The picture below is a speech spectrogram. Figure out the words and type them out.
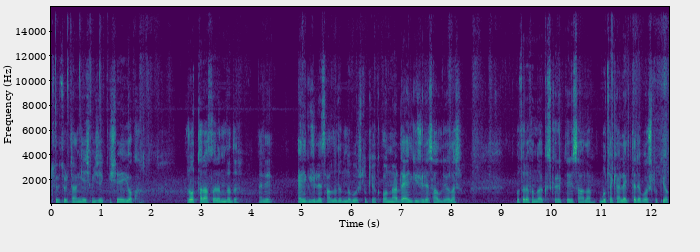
tüv türten geçmeyecek bir şey yok. Rot taraflarında da hani el gücüyle salladığında boşluk yok. Onlar da el gücüyle sallıyorlar. Bu tarafın da akış körükleri sağlam. Bu tekerlekte de boşluk yok.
